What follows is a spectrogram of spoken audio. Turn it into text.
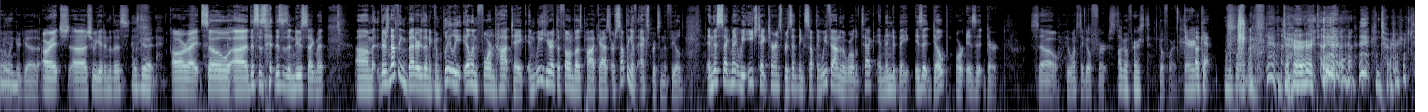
Oh my good god! All right, sh- uh, should we get into this? Let's do it. All right, so uh, this is this is a news segment. Um, there's nothing better than a completely ill-informed hot take, and we here at the Phone Buzz podcast are something of experts in the field. In this segment, we each take turns presenting something we found in the world of tech, and then debate: is it dope or is it dirt? So, who wants to go first? I'll go first. Go for it. Dirt. Okay. Let me pull it up. Dirt. Dirt.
